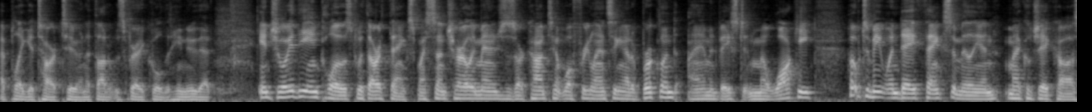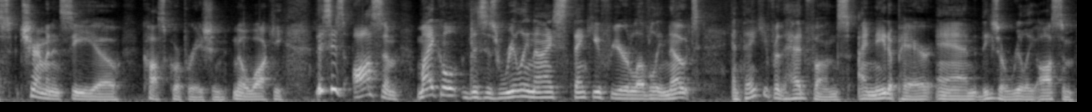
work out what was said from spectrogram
I play guitar too, and I thought it was very cool that he knew that. Enjoy the enclosed with our thanks. My son Charlie manages our content while freelancing out of Brooklyn. I am based in Milwaukee. Hope to meet one day. Thanks a million, Michael J. Koss, Chairman and CEO, Koss Corporation, Milwaukee. This is awesome, Michael. This is really nice. Thank you for your lovely note. And thank you for the headphones. I need a pair, and these are really awesome.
